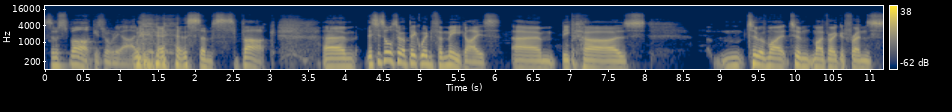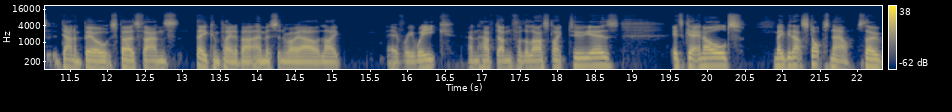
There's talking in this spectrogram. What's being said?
Some spark is probably hard. some spark. Um, this is also a big win for me, guys, um, because two of my two of my very good friends, Dan and Bill, Spurs fans, they complain about Emerson Royal like every week and have done for the last like two years. It's getting old. Maybe that stops now. So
